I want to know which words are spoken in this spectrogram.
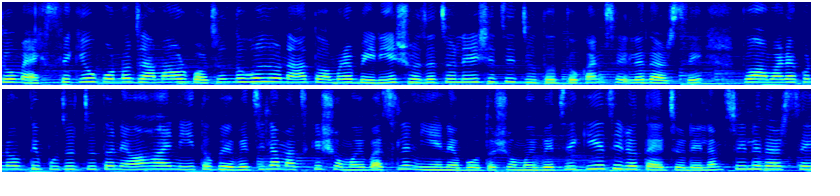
তো ম্যাক্স থেকেও কোনো জামা ওর পছন্দ হলো না। তো আমরা বেরিয়ে সোজা চলে এসেছি জুতোর দোকান সেলেদার্সে তো আমার এখনও অবধি পুজোর জুতো নেওয়া হয়নি। তো ভেবেছিলাম আজকে সময় বাঁচলে নিয়ে নেব। তো সময় বেঁচে গিয়েছিল, তাই চলে এলাম শ্রীলেদার্সে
